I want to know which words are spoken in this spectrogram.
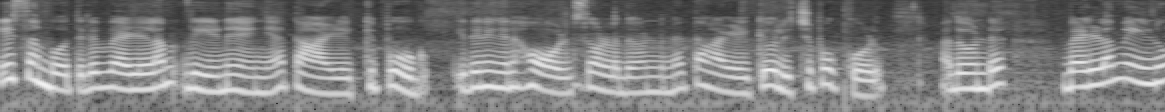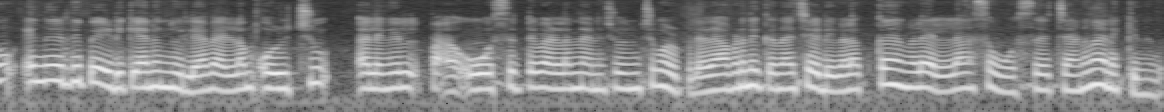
ഈ സംഭവത്തിൽ വെള്ളം വീണ് കഴിഞ്ഞാൽ താഴേക്ക് പോകും. ഇതിനിങ്ങനെ ഹോൾസ് ഉള്ളത് കൊണ്ട് തന്നെ താഴേക്ക് ഒലിച്ച് പൊക്കോളും. അതുകൊണ്ട് വെള്ളം വീണു എന്ന് കരുതി പേടിക്കാനൊന്നുമില്ല. വെള്ളം ഒഴിച്ചു അല്ലെങ്കിൽ ഓസിട്ട് വെള്ളം നനച്ചു ഒന്നും കുഴപ്പമില്ല. അത് അവിടെ നിൽക്കുന്ന ചെടികളൊക്കെ ഞങ്ങൾ എല്ലാ സോസ് വെച്ചാണ് നനയ്ക്കുന്നത്.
